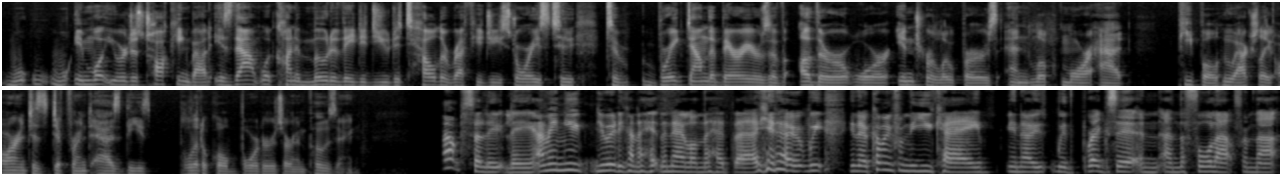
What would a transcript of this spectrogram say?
w- w- in what you were just talking about, is that what kind of motivated you to tell the refugee stories, to, to break down the barriers of other or interlopers and look more at people who actually aren't as different as these political borders are imposing? Absolutely. I mean, you you really kind of hit the nail on the head there. You know, we you know coming from the UK, you know, with Brexit and and the fallout from that,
